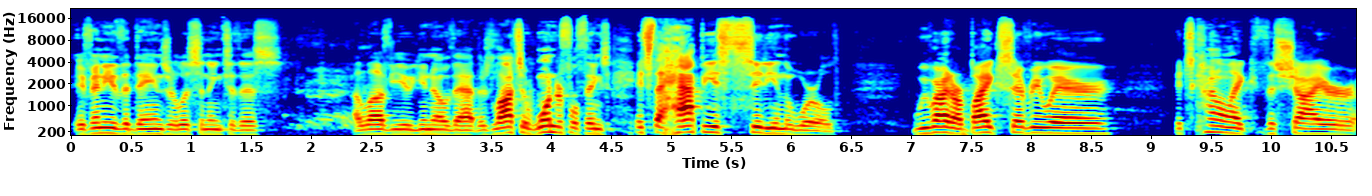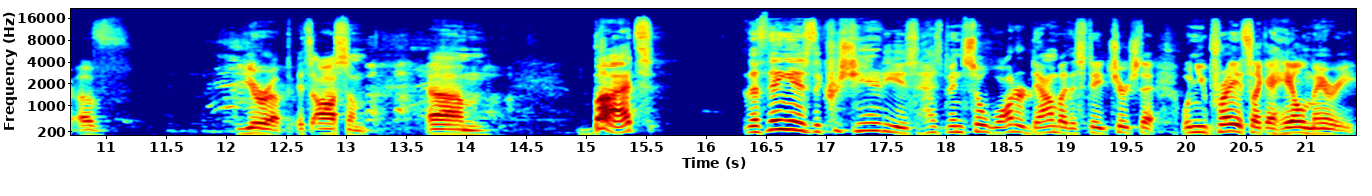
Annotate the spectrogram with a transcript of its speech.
If any of the Danes are listening to this, I love you. You know that. There's lots of wonderful things. It's the happiest city in the world. We ride our bikes everywhere. It's kind of like the Shire of Europe. It's awesome. Um, but the thing is, the Christianity is, has been so watered down by the state church that when you pray, it's like a Hail Mary.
